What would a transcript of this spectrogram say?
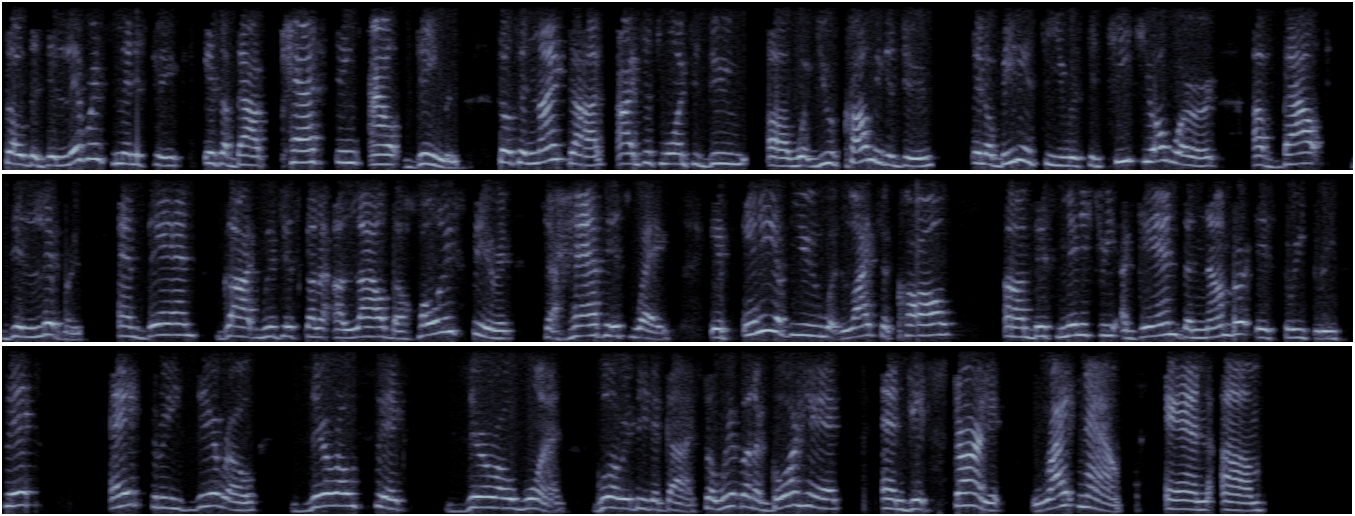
So the deliverance ministry is about casting out demons. So tonight, God, I just want to do uh, what you've called me to do in obedience to you is to teach your word about deliverance. And then, God, we're just going to allow the Holy Spirit to have his way. If any of you would like to call um, this ministry again, the number is 336-830-0601. Glory be to God. So we're going to go ahead and get started right now. And um,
